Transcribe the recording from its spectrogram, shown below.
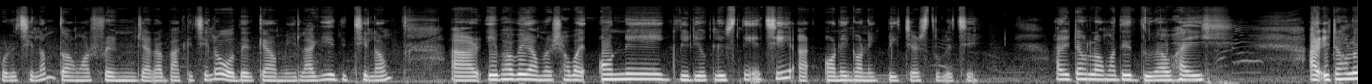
পরেছিলাম। তো আমার ফ্রেন্ড যারা বাকি ছিল, ওদেরকে আমি লাগিয়ে দিচ্ছিলাম। আর এভাবে আমরা সবাই অনেক ভিডিও ক্লিপস নিয়েছি। আর অনেক অনেক পিকচার্স তুলেছি। আর এটা হলো আমাদের দুরাভাই আর এটা হলো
